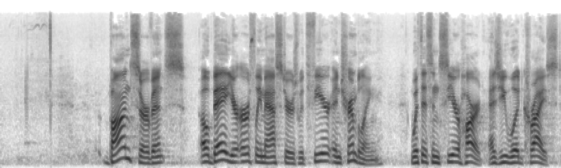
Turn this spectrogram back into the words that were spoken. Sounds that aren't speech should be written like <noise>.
Bond servants, obey your earthly masters with fear and trembling, with a sincere heart, as you would Christ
